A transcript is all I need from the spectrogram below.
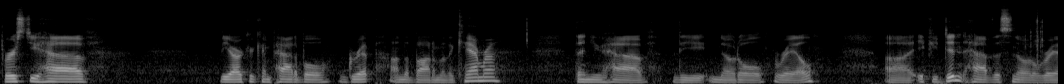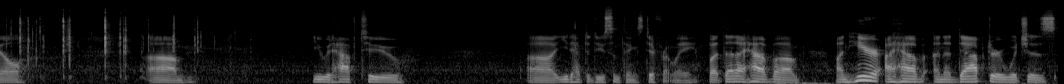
first you have the Arca compatible grip on the bottom of the camera. Then you have the nodal rail. Uh, if you didn't have this nodal rail, um, you would have to uh, you'd have to do some things differently. But then I have um, on here I have an adapter which is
